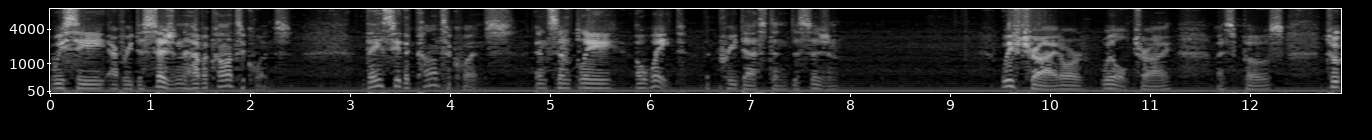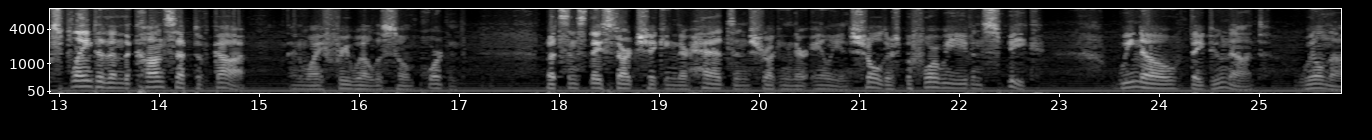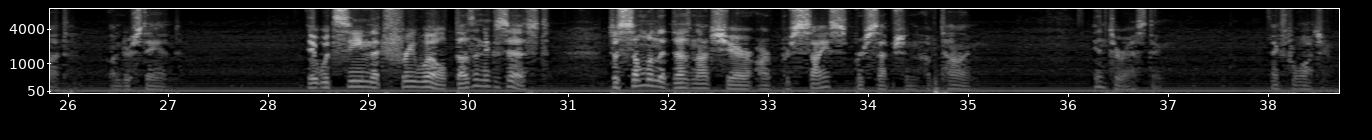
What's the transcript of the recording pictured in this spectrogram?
We see every decision have a consequence. They see the consequence and simply await the predestined decision. We've tried, or will try, I suppose, to explain to them the concept of God and why free will is so important. But since they start shaking their heads and shrugging their alien shoulders before we even speak, we know they do not will not understand. It would seem that free will doesn't exist to someone that does not share our precise perception of time. Interesting. Thanks for watching.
